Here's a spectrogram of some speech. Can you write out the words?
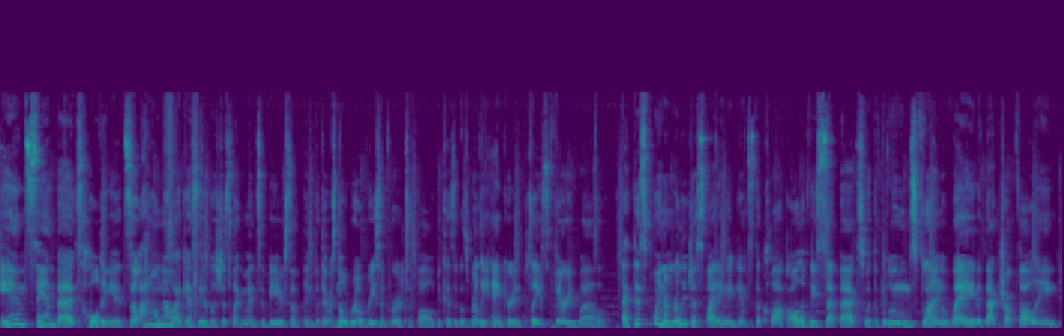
and sandbags holding it. So I don't know, I guess it was just like meant to be or something, but there was no real reason for it to fall because it was really anchored in place very well. At this point, I'm really just fighting against the clock. All of these setbacks with the balloons flying away, the backdrop falling,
